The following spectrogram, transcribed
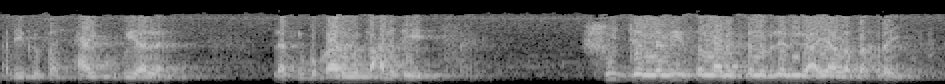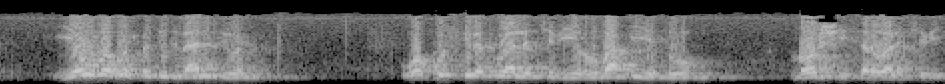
xadiidka saxiixay kugu yaalla laakin bukhaari wuu tacliiqiyey. Shuja nabiyu sal alay waslam nabiga ayaa la dakray yawma uxudin maalintii uxud wa kusirat waa la jebiyey rubaaciyatuhu dhooshiisana waa la jebiyey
